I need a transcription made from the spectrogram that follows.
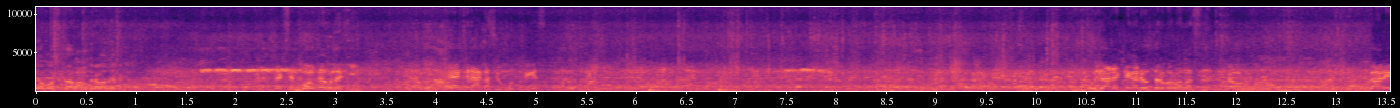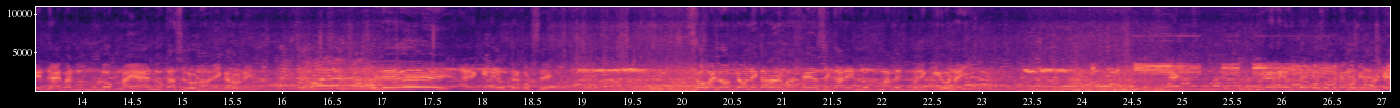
কি অবস্থা বাজারে দেখছেন, বলকাগুলো কি? এক আকাশে উপর তুলে গেছে। ওই আরেকটা গাড়ি উত্তর করবার আছে গাড়ির ড্রাইভার লোক নাই হ্যাঁ লোক আসলো না এই কারণে। ওই যে আরেকটা গাড়ি উত্তর করছে। সবাই লকডাউনের কারণে বাসায় আছে, গাড়ির লোক, মালিক বলে কেউ নাই। দুইটা গাড়ি উত্তর করল মোটামুটি, দুইটা।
